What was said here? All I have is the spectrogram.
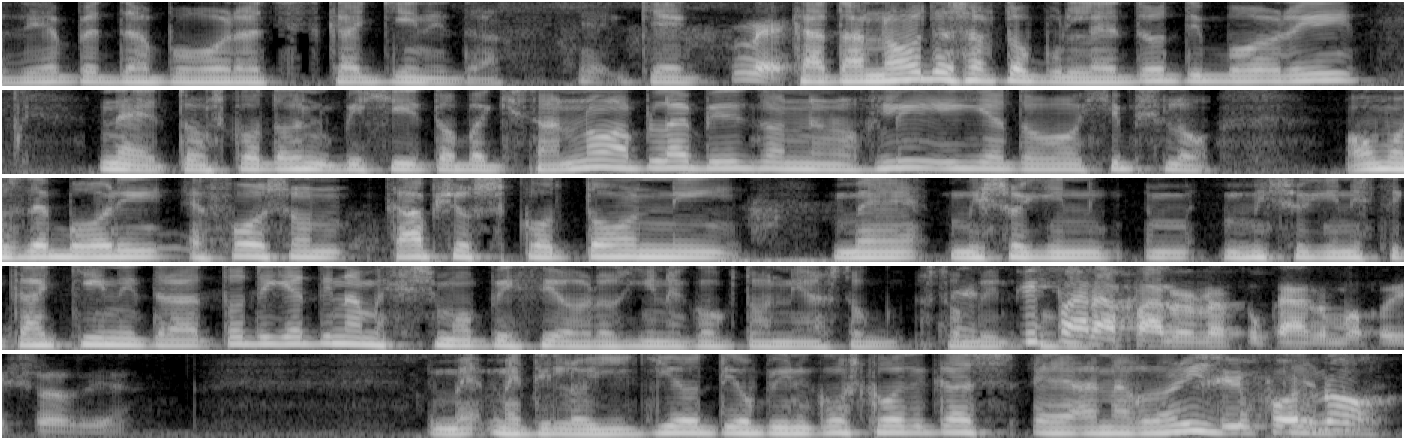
διέπεται από ρατσιστικά κίνητρα. Και ναι. κατανοώντας αυτό που λέτε ότι μπορεί. Ναι, τον σκότωνει π.χ. τον Πακιστανό απλά επειδή τον ενοχλεί ή για το χύψιλο. Όμως δεν μπορεί εφόσον κάποιος σκοτώνει με μισογενιστικά κίνητρα, τότε γιατί να μην χρησιμοποιηθεί ο όρος γυναικοκτονία στον, στον ε, Τι παραπάνω να του κάνουμε από εισόδια; Με, με τη λογική ότι ο ποινικός κώδικας ε, αναγνωρίζει. Συμφωνώ.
